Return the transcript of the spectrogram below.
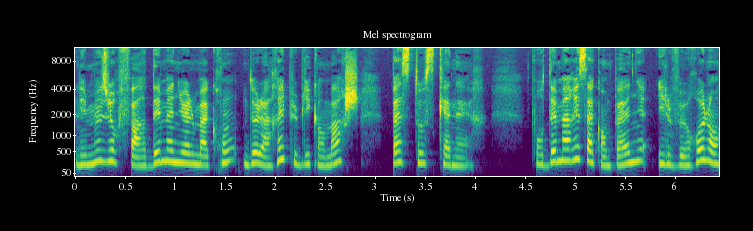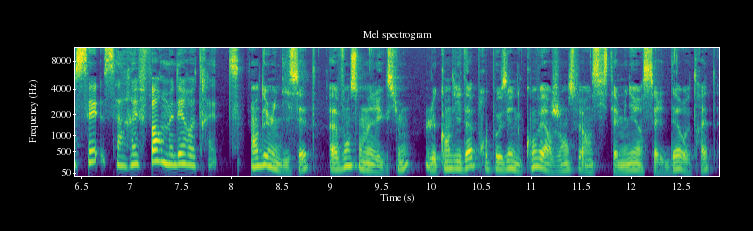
les mesures phares d'Emmanuel Macron de la République en marche passent au scanner. Pour démarrer sa campagne, il veut relancer sa réforme des retraites. En 2017, avant son élection, le candidat proposait une convergence vers un système universel des retraites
